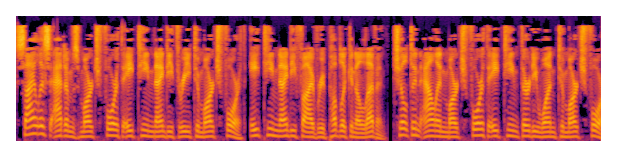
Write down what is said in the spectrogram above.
Silas Adams March 4, 1893 to March 4, 1895 Republican 11th, Chilton Allen March 4, 1831 to March 4,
